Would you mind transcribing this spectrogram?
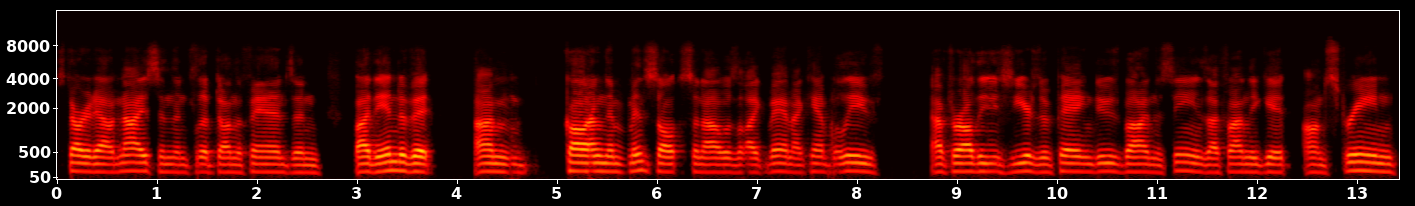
started out nice, and then flipped on the fans. And by the end of it, I'm calling them insults. And I was like, man, I can't believe after all these years of paying dues behind the scenes, I finally get on screen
